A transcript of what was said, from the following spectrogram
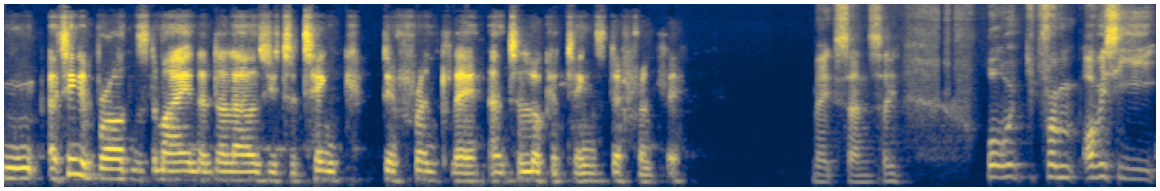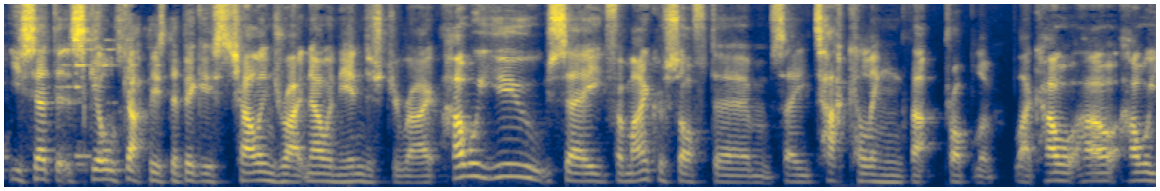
mm, I think it broadens the mind and allows you to think differently and to look at things differently. Makes sense. Well, from obviously you said that the skills gap is the biggest challenge right now in the industry, right? How are you, say, for Microsoft, um, say, tackling that problem? Like, how how how are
